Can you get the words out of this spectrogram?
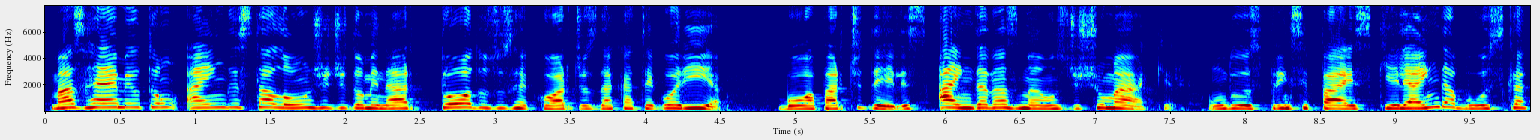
Mas Hamilton ainda está longe de dominar todos os recordes da categoria. Boa parte deles ainda nas mãos de Schumacher. Um dos principais que ele ainda busca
